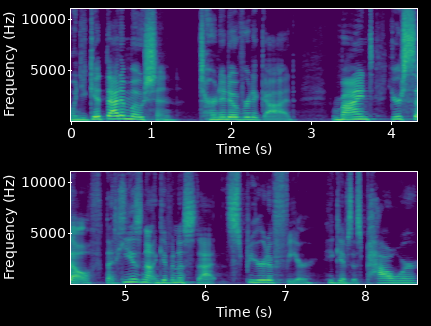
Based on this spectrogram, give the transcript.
When you get that emotion, turn it over to God. Remind yourself that He has not given us that spirit of fear. He gives us power,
